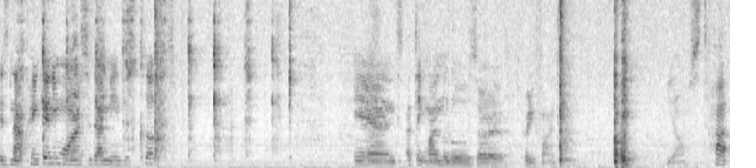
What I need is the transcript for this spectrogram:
It's not pink anymore, so that means it's cooked. And I think my noodles are pretty fine too. You know, hot,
